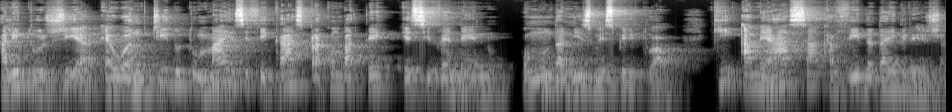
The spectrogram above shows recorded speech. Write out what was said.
A liturgia é o antídoto mais eficaz para combater esse veneno, o mundanismo espiritual, que ameaça a vida da Igreja.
